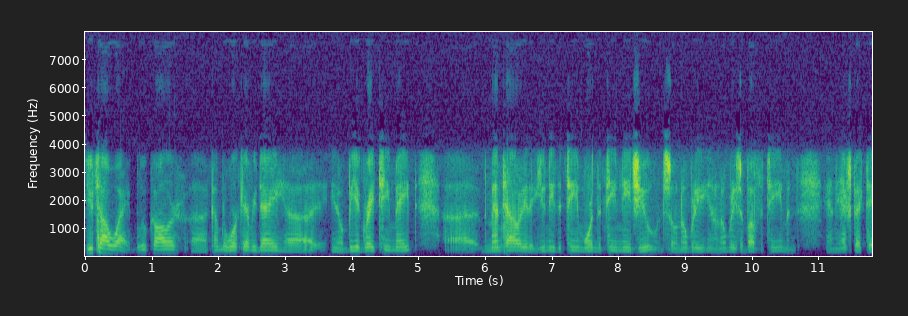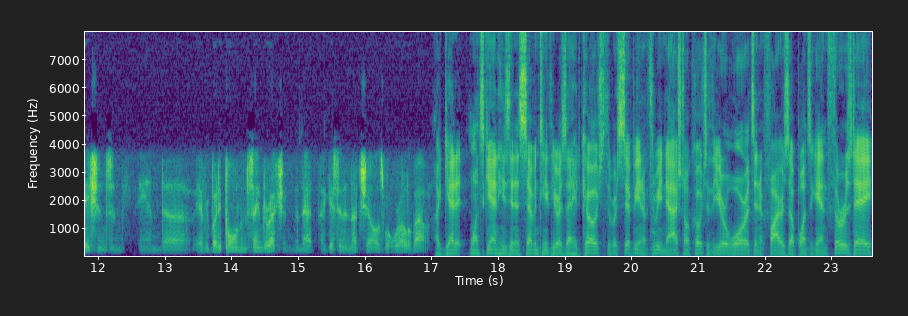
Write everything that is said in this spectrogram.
Utah way, blue collar, uh, come to work every day. Uh, you know, be a great teammate. Uh, the mentality that you need the team more than the team needs you, and so nobody, you know, nobody's above the team, and and the expectations, and and uh, everybody pulling in the same direction. And that, I guess, in a nutshell, is what we're all about. I get it. Once again, he's in his 17th year as a head coach, the recipient of three National Coach of the Year awards, and it fires up once again Thursday.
